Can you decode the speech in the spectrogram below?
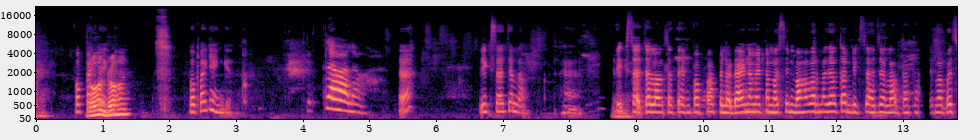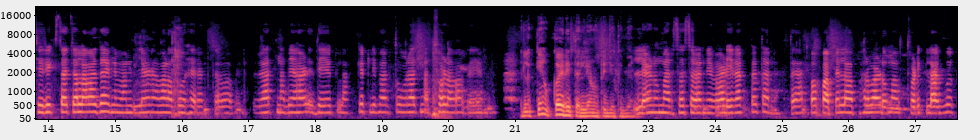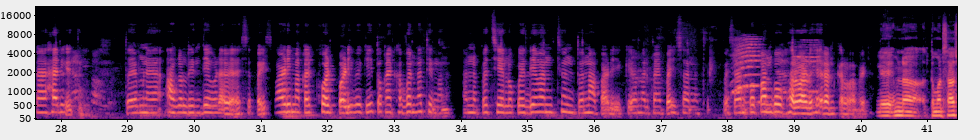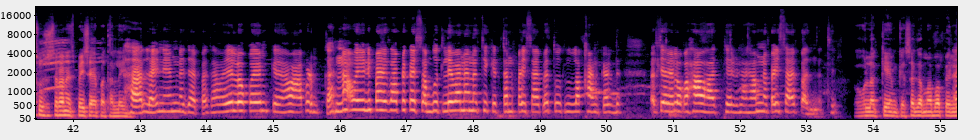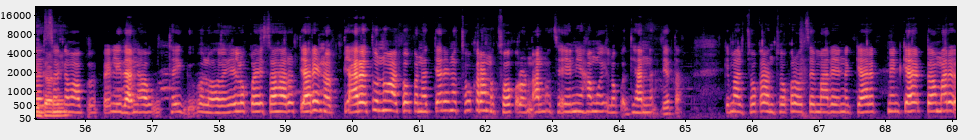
પપ્પા રોહન રોહન? પપ્પા ક્યાં ગયા? હે? રિક્ષા ચલાવ. હા. રિક્ષા ચલાવતા હતા. એના પપ્પા પેલા ડાયનામેટના મશીનમાં હવારમાં જતા ને રિક્ષા ચલાવતા હતા. એમાં પછી રિક્ષા ચલાવવા જાય ને મને લેણાવાળા બહુ હેરાન કરવા માંડ્યા. રાતના બેહાડી દે એકલા કેટલી વાર તો હું રાતના છોડાવવા ગઈ એમ. એટલે કેમ કઈ રીતે લેણું થઈ ગયું હતું લેણું મારા સસરાની વાડી રાખતા હતા ને તો પપ્પા પેલા ભરવાડોમાં થોડીક લાગવગ હારી હતી. તો એમણે આગળ લઈને દેવડાવ્યા હશે પૈસા. વાડીમાં કાંઈક ખોટ પડી હોય કે તો કાંઈ ખબર નથી મને. અને પછી એ લોકોએ દેવાનું થયું ને તો ના પાડી કે અમારી પાસે પૈસા નથી. પછી આના પપ્પાને બહુ ભરવાડો હેરાન કરવા માંડ્યા. એટલે એમના તમારા સાસુ સસરાને જ પૈસા આપ્યા હતા લઈને? હા લઈને એમને જ આપ્યા હતા એ લોકો એમ કે હવે આપણે ઘરના હોય એની પાસે આપણે કંઈ સબૂત લેવાના નથી કે તને પૈસા આપે તું લખાણ કરી દે. અત્યારે એ લોકો હાવ હાથ ફેરવી નાખે અમને પૈસા આપ્યા જ નથી. ઓલા કેમ કે સગા મા બાપે લીધા નહીં? સગામાં પહેલી દાને આવું થઈ ગયું. બોલો હવે એ લોકોએ સહારો ત્યારે ન ત્યારે તો ન આપ્યો પણ અત્યારે એનો છોકરાનો છોકરો નાનો છે એની સામું એ લોકો ધ્યાન નથી દેતા. કે મારા છોકરાનો છોકરો છે મારે એને ક્યારેક ને ક્યારેક તો અમારે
